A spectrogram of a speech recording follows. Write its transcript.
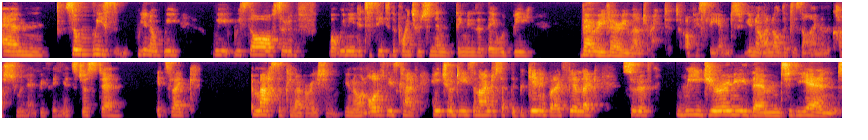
um so we you know we we we saw sort of what we needed to see to the point to which and then they knew that they would be very very well directed obviously and you know and all the design and the costume and everything it's just uh, it's like a massive collaboration, you know, and all of these kind of HODs, and I'm just at the beginning, but I feel like sort of we journey them to the end,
